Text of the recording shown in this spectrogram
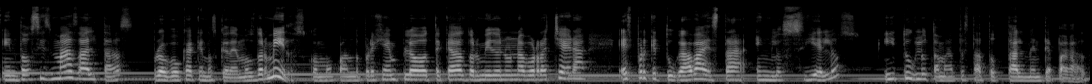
en dosis más altas provoca que nos quedemos dormidos, como cuando por ejemplo te quedas dormido en una borrachera, es porque tu GABA está en los cielos y tu glutamato está totalmente apagado.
